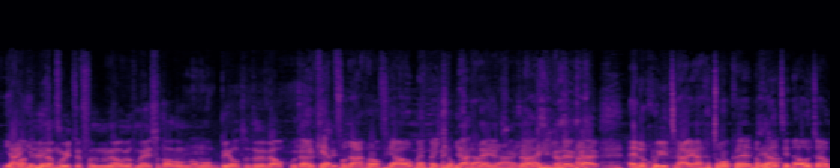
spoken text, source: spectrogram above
ja, Hadden jullie daar moeite voor nodig, meestal dan? Om, om op beeld er wel goed uit te zien? Ik heb vandaag wel voor jou mijn petje opgedaan. ja, nee, ja, ja, ziet er leuk uit. en een goede trui aangetrokken, nog net in de auto.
